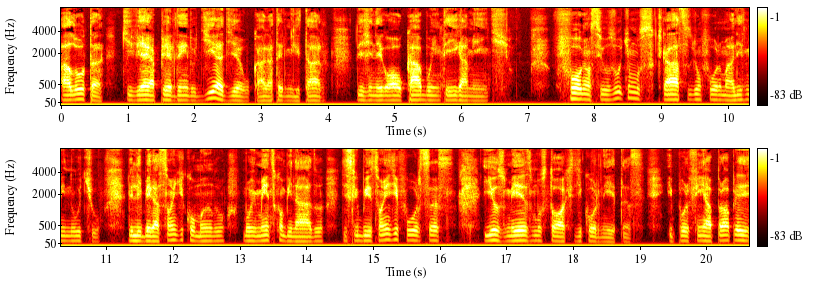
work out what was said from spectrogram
A luta, que viera perdendo dia a dia o caráter militar, degenerou ao cabo inteiramente. Foram-se os últimos traços de um formalismo inútil, deliberações de comando, movimentos combinados, distribuições de forças e os mesmos toques de cornetas, e por fim a própria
